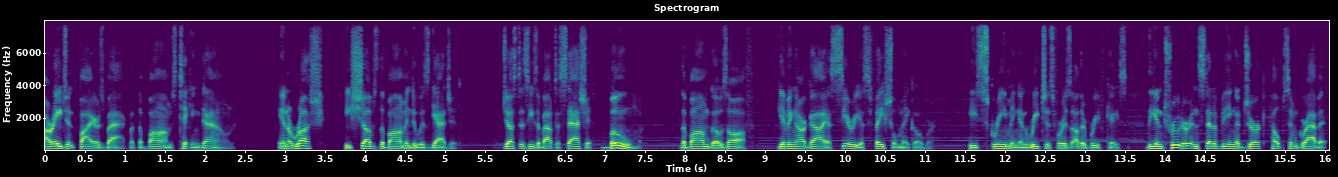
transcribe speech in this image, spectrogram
Our agent fires back, but the bomb's ticking down. In a rush, he shoves the bomb into his gadget. Just as he's about to stash it, boom! The bomb goes off, giving our guy a serious facial makeover. He's screaming and reaches for his other briefcase. The intruder, instead of being a jerk, helps him grab it.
